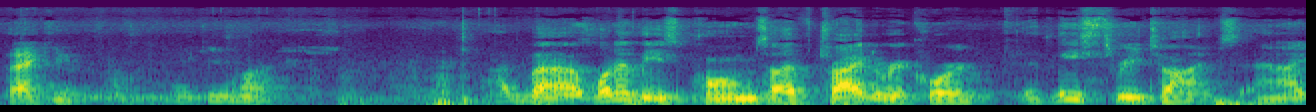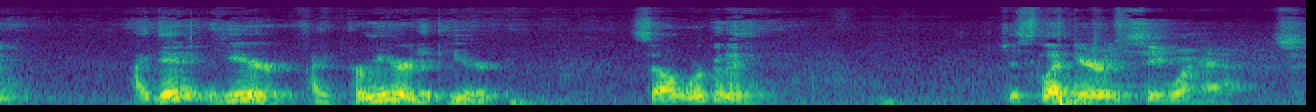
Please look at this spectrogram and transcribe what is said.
Thank you. Thank you, Mark. Uh, one of these poems I've tried to record at least three times, and I I did it here. I premiered it here. So we're going to just let here and see what happens.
